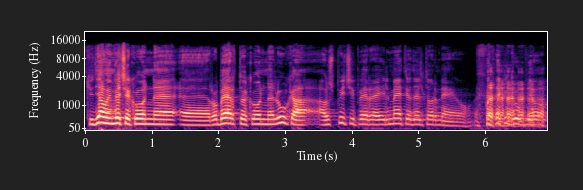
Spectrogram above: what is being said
Chiudiamo invece con eh, Roberto e con Luca, auspici per il meteo del torneo. il dubbio,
